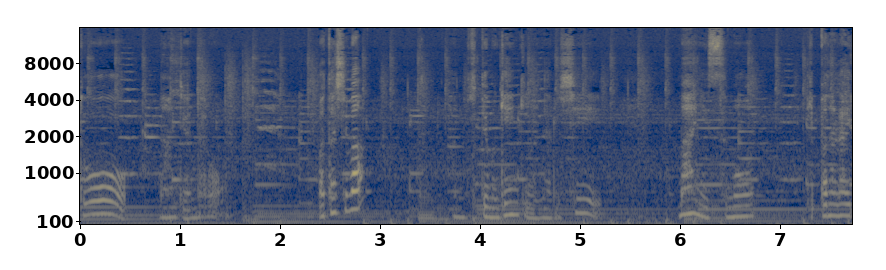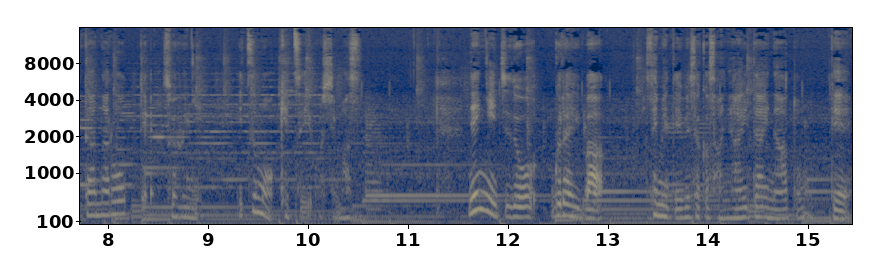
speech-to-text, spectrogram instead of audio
と何て言うんだろう。私はあのとても元気になるし前に進もう立派なライターになろうってそういうふうにいつも決意をします。年に一度ぐらいはせめて上坂さんに会いたいなと思って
